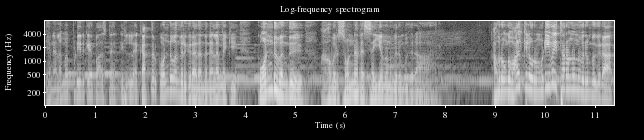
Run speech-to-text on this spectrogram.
என் நிலைமை இப்படி இருக்கே பாஸ்டர். இல்லை கர்த்தர் கொண்டு வந்திருக்கிறார் அந்த நிலைமைக்கு. கொண்டு வந்து அவர் சொன்னதை செய்யணும்னு விரும்புகிறார். அவர் உங்கள் வாழ்க்கையில் ஒரு முடிவை தரணும்னு விரும்புகிறார்.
